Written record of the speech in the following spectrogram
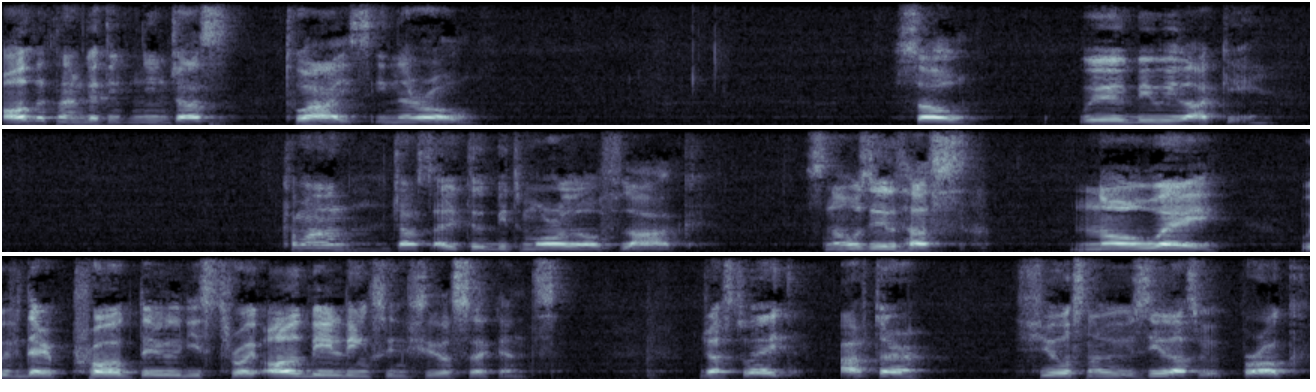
all the time getting ninjas twice in a row. So, will be we lucky? Come on, just a little bit more of luck. Snowzillas, no way. With their proc, they will destroy all buildings in few seconds. Just wait, after few snow Snowzillas will proc,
